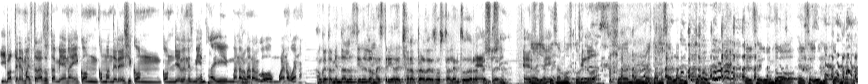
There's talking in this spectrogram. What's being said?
Y va a tener maestrazos también ahí con, con Manderesh y con, con Jalen Smith. Ahí van a armar algo bueno, bueno. Aunque también Dallas tiene la maestría de echar a perder esos talentos de repente. Eso sí. no, ya empezamos con, no, estamos hablando, pero el segundo, el segundo corner,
